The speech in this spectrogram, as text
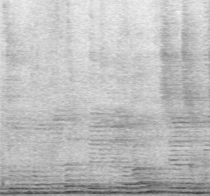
nosotros nos vamos cantando, bendito y alabado sea el Santísimo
